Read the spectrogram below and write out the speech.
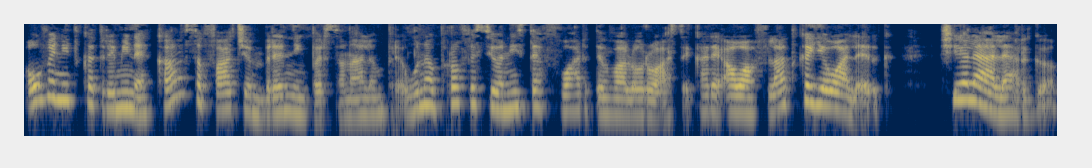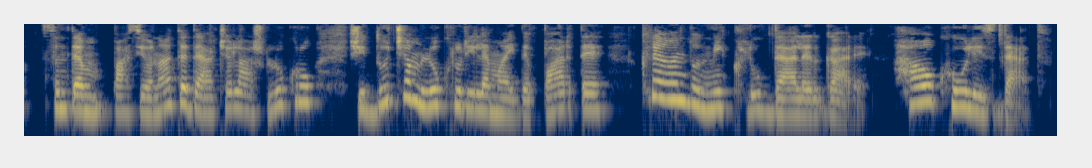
au venit către mine ca să facem branding personal împreună, profesioniste foarte valoroase, care au aflat că eu alerg și ele aleargă. Suntem pasionate de același lucru și ducem lucrurile mai departe, creând un mic club de alergare. How cool is that?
